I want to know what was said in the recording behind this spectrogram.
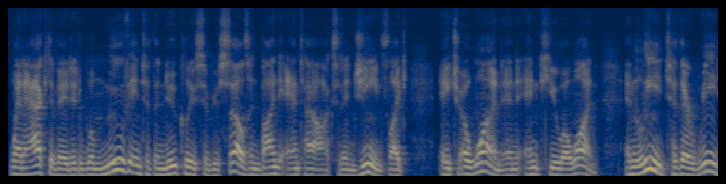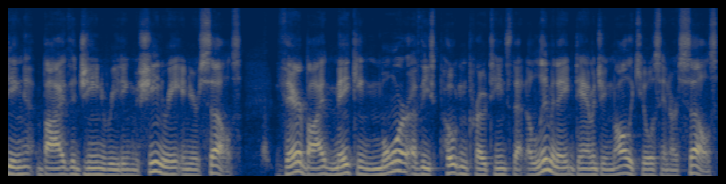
when activated, will move into the nucleus of your cells and bind antioxidant genes like HO1 and NQO1 and lead to their reading by the gene reading machinery in your cells, thereby making more of these potent proteins that eliminate damaging molecules in our cells,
